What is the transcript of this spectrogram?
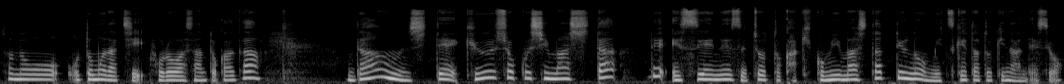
そのお友達フォロワーさんとかがダウンして休職しましたで SNS ちょっと書き込みましたっていうのを見つけた時なんですよ。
